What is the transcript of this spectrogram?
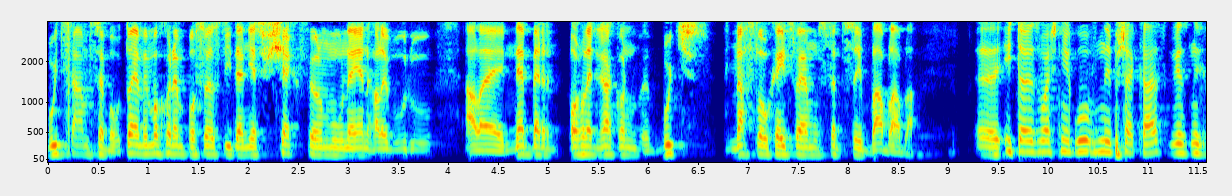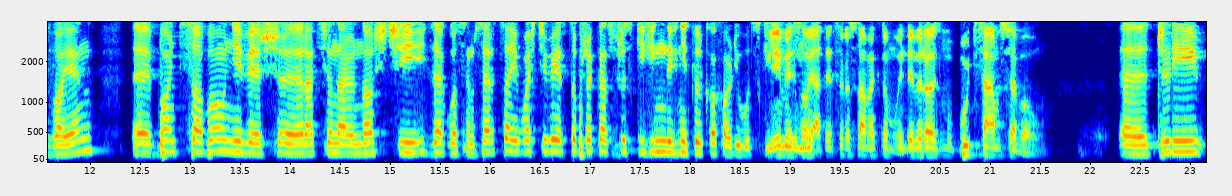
buď sám sebou. To je mimochodem poselství téměř všech filmů, nejen Hollywoodu, ale neber ohled na kon, buď naslouchej svému srdci, bla, bla, bla. E, I to jest właśnie główny przekaz Gwiezdnych Wojen. E, bądź sobą, nie wiesz e, racjonalności, idź za głosem serca i właściwie jest to przekaz wszystkich innych, nie tylko hollywoodzkich Innymi słowy, a teď se dostáváme k tomu indywidualizmu, buď sám sebou. Czyli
